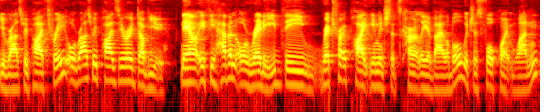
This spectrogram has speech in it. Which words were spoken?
your Raspberry Pi 3 or Raspberry Pi Zero W. Now, if you haven't already, the RetroPie image that's currently available, which is 4.1,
